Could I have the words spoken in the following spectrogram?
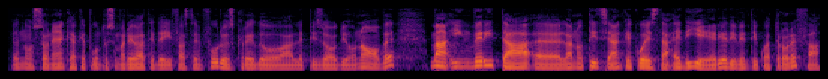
eh, non so neanche a che punto siamo arrivati dei Fast and Furious, credo all'episodio 9, ma in verità eh, la notizia anche questa è di ieri, è di 24 ore fa,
